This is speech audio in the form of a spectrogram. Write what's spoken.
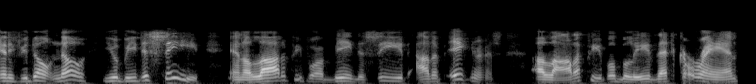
And if you don't know, you'll be deceived. And a lot of people are being deceived out of ignorance. A lot of people believe that Quran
